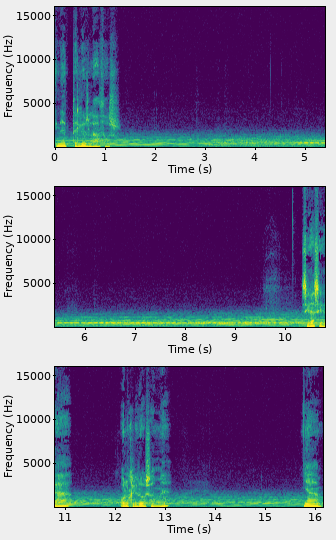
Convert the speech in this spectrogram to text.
είναι τελείως λάθος. Σιγά σιγά ολοκληρώσαμε μια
